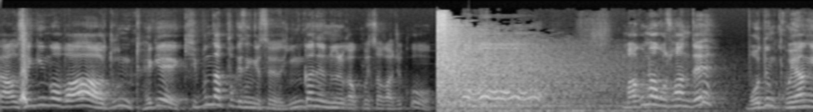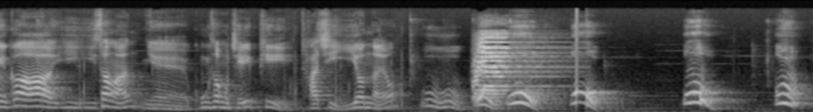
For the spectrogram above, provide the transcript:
아, 생긴 거 봐. 눈 되게 기분 나쁘게 생겼어요. 인간의 눈을 갖고 있어가지고. 어어어어. 마구마구 소한데? 모든 고양이가 이 이상한 예 공성우 JP 다시 2였나요? 오오오오오오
